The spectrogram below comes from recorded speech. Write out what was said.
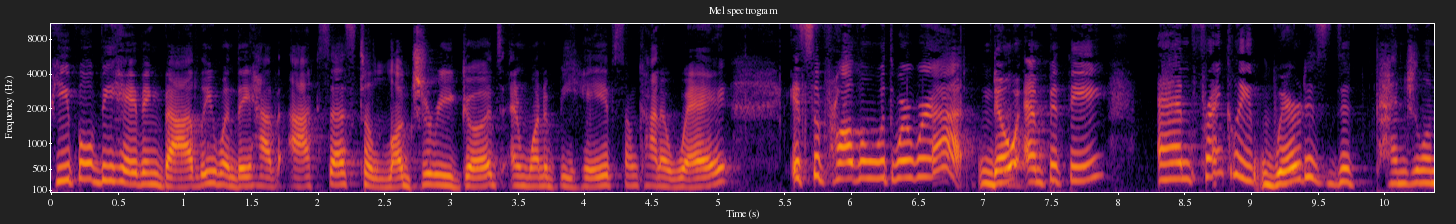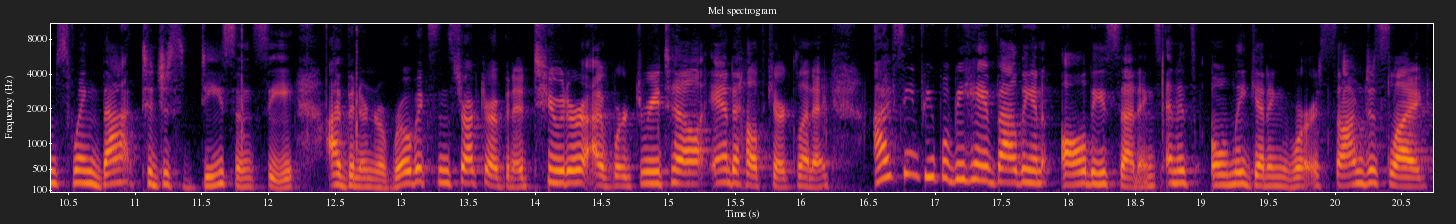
people behaving badly when they have access to luxury goods and want to behave some kind of way. It's the problem with where we're at. No empathy. And frankly, where does the pendulum swing back to just decency? I've been an aerobics instructor, I've been a tutor, I've worked retail and a healthcare clinic. I've seen people behave badly in all these settings, and it's only getting worse. So I'm just like,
